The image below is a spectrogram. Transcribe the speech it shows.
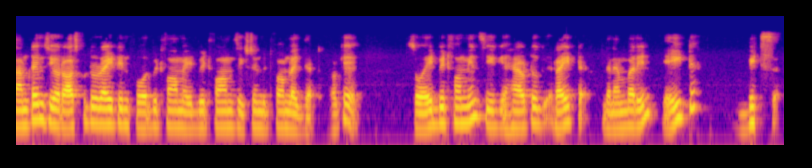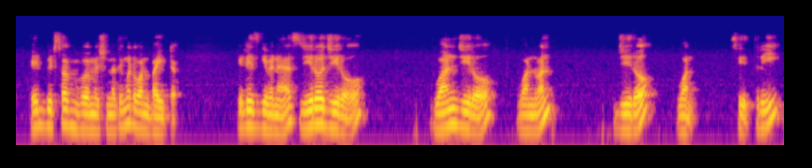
sometimes you are asked to write in 4 bit form 8 bit form 16 bit form like that okay? So 8 bit form means you have to write the number in 8 bits 8 bits of information nothing but 1 byte. It is given as 0 0 1 0 1 1 0 1 see 3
